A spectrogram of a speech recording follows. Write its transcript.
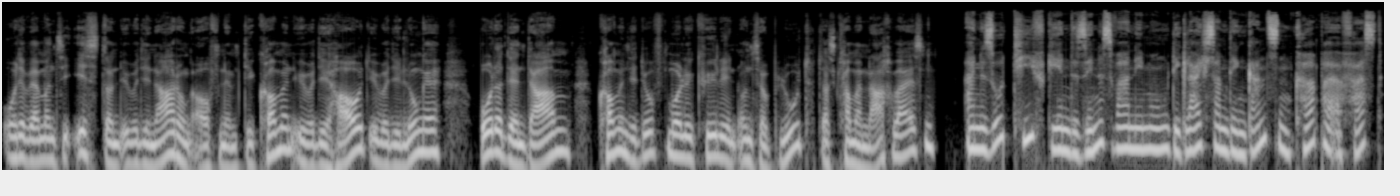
oder wenn man sie isst und über die Nahrung aufnimmt. Die kommen über die Haut, über die Lunge oder den Darm kommen die Duftmoleküle in unser Blut, das kann man nachweisen. Eine so tiefgehende Sinneswahrnehmung, die gleichsam den ganzen Körper erfasst,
